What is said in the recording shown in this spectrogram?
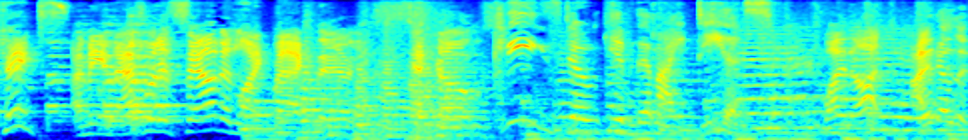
Kinks. I mean, that's what it sounded like back there, sickos. Please don't give them ideas, sir. Why not? I know the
